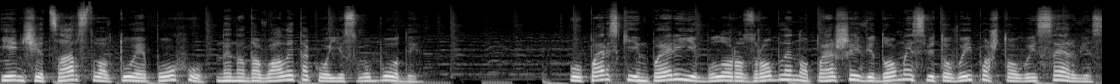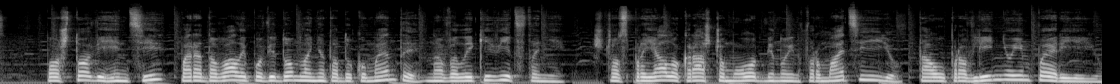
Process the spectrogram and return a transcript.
Інші царства в ту епоху не надавали такої свободи. У Перській імперії було розроблено перший відомий світовий поштовий сервіс. Поштові гінці передавали повідомлення та документи на великій відстані, що сприяло кращому обміну інформацією та управлінню імперією.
